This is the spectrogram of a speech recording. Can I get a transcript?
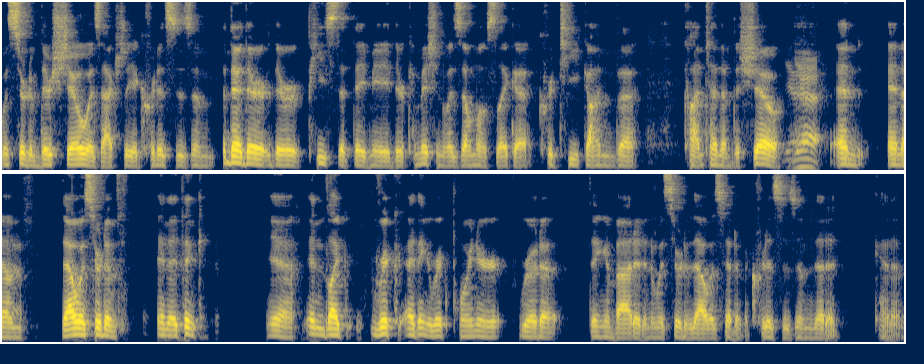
was sort of their show was actually a criticism. Their their their piece that they made, their commission was almost like a critique on the content of the show. Yeah. And and um that was sort of and I think yeah, and like Rick I think Rick Poynor wrote a thing about it and it was sort of that was sort of a criticism that it kind of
